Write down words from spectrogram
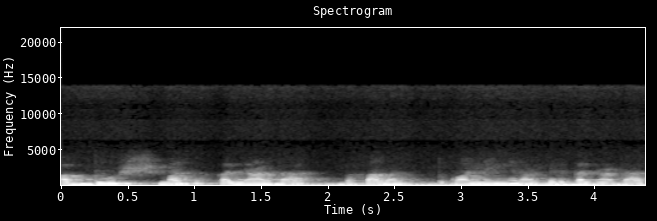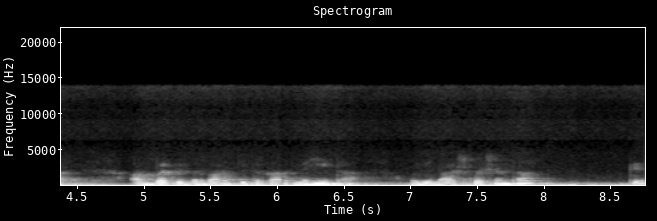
अब्दुशमद कल्याण दास बसावन तो कौन नहीं है? आंसर है कल्याण दास अकबर के दरबार में चित्रकार नहीं था। और ये लास्ट क्वेश्चन था। ओके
